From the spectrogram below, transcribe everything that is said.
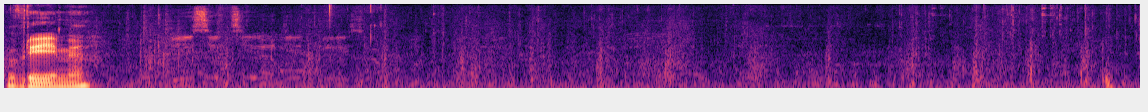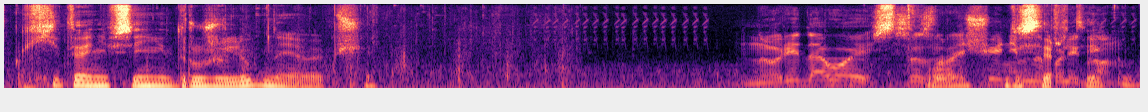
Время. Какие-то они все недружелюбные вообще. Ну, рядовой, с О, возвращением на полигон.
